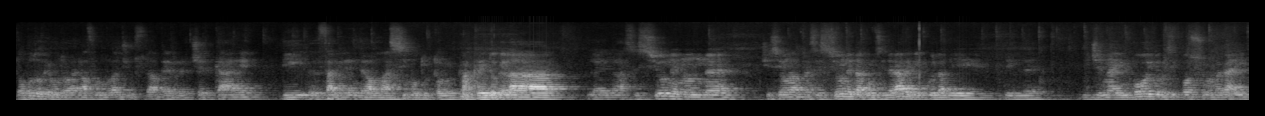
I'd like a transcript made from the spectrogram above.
dopo dovremo trovare la formula giusta per cercare di farli rendere al massimo tutto lo ma credo che la, la, la sessione non ci sia un'altra sessione da considerare che è quella dei, del di gennaio in poi dove si possono magari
